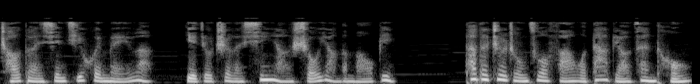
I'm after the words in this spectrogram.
炒短线机会没了，也就治了心痒手痒的毛病。他的这种做法我大表赞同，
